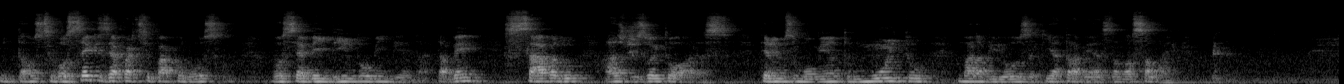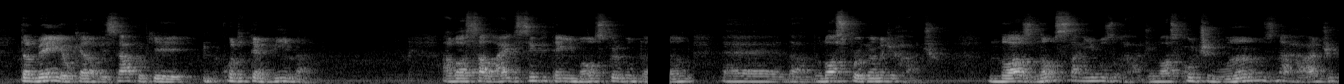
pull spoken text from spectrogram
Então, se você quiser participar conosco, você é bem-vindo ou bem-vinda, tá bem? Sábado às 18 horas. Teremos um momento muito maravilhoso aqui através da nossa live. Também eu quero avisar, porque quando termina a nossa live, sempre tem irmãos perguntando é, da, do nosso programa de rádio. Nós não saímos do rádio, nós continuamos na rádio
